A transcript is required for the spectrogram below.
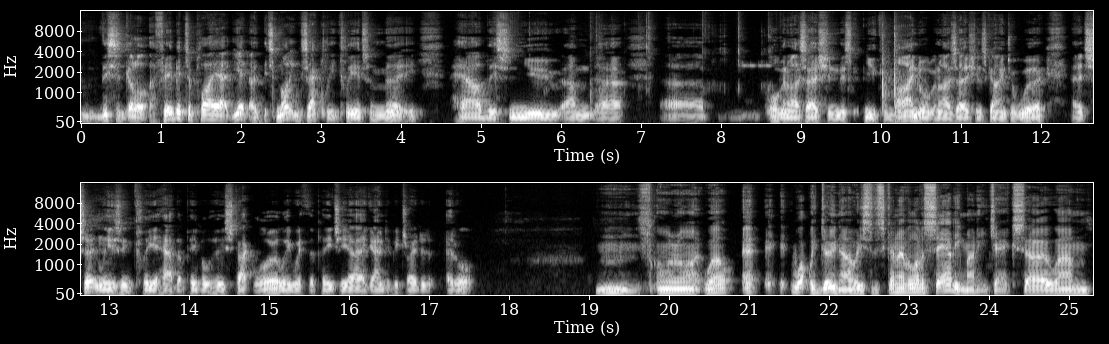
this has got a, fair bit to play out yet. Uh, It's not exactly clear to me how this new um, uh, uh, organisation, this new combined organisation, is going to work, and it certainly isn't clear how the people who stuck loyally with the PGA are going to be treated at all. Hmm. all right. Well, uh, it, what we do know is it's going to have a lot of Saudi money, Jack. So, um,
